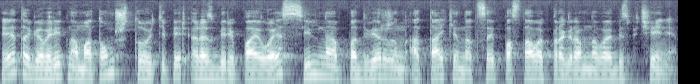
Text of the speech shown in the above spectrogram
И это говорит нам о том, что теперь Raspberry Pi OS сильно подвержен атаке на цепь поставок программного обеспечения,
